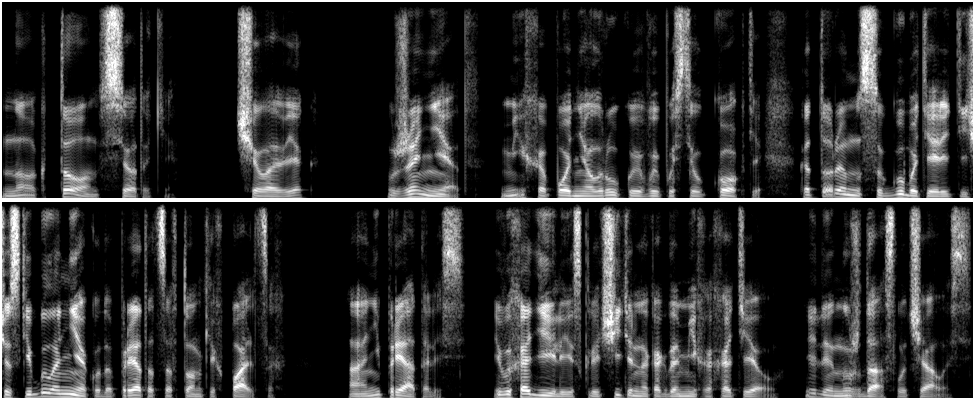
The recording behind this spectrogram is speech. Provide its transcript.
Но кто он все-таки? Человек? Уже нет. Миха поднял руку и выпустил когти, которым сугубо теоретически было некуда прятаться в тонких пальцах. А они прятались и выходили исключительно, когда Миха хотел или нужда случалась.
